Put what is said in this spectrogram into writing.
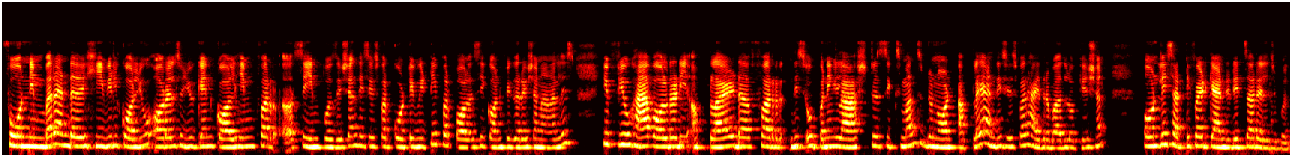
phone number and uh, he will call you or else you can call him for uh, same position. This is for Cotiviti for policy configuration analyst. If you have already applied uh, for this opening last six months do not apply and this is for hyderabad location. Only certified candidates are eligible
